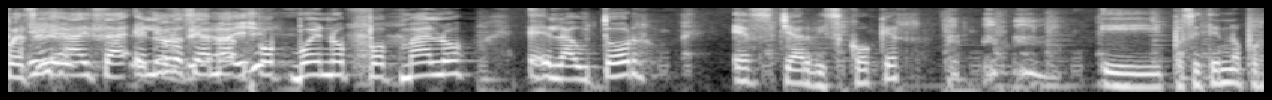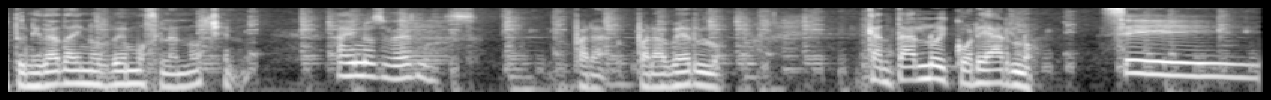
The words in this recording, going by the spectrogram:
pues sí, ahí está. El libro se llama Pop Bueno, Pop Malo. El autor es Jarvis Cocker. Y pues si tienen oportunidad, ahí nos vemos en la noche, ¿no? Ahí nos vemos. Para, para verlo. Cantarlo y corearlo. Sí.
